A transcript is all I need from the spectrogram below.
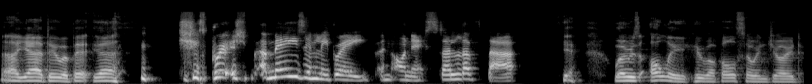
"Oh yeah, I do a bit, yeah." She's British, amazingly brave and honest. I love that. Yeah. Whereas Ollie, who I've also enjoyed,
